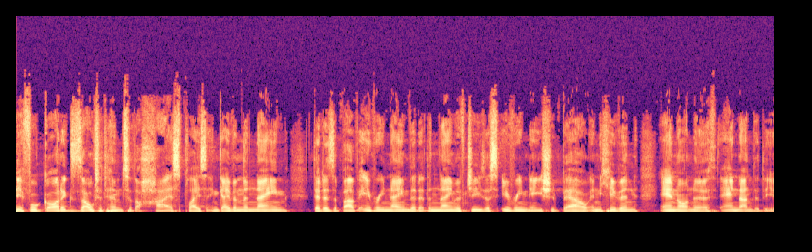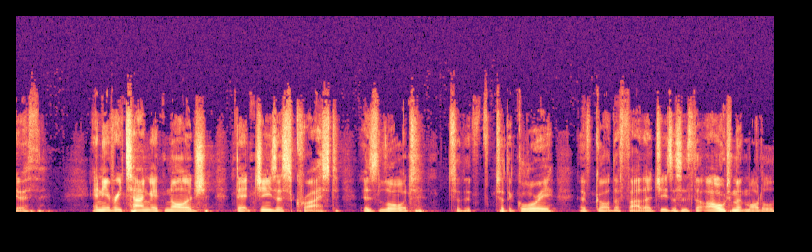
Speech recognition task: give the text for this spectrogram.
Therefore, God exalted him to the highest place and gave him the name that is above every name, that at the name of Jesus every knee should bow in heaven and on earth and under the earth, and every tongue acknowledge that Jesus Christ is Lord to the, to the glory of God the Father. Jesus is the ultimate model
